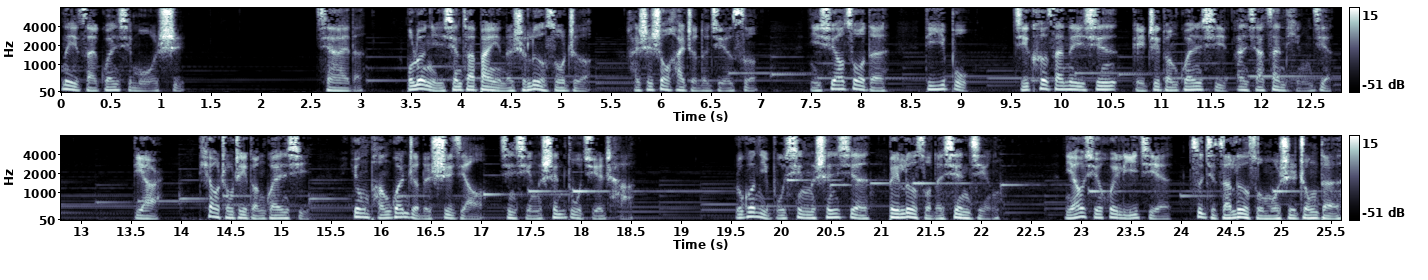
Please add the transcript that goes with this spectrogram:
内在关系模式。亲爱的，不论你现在扮演的是勒索者还是受害者的角色，你需要做的第一步，即刻在内心给这段关系按下暂停键；第二，跳出这段关系，用旁观者的视角进行深度觉察。如果你不幸深陷被勒索的陷阱，你要学会理解自己在勒索模式中的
